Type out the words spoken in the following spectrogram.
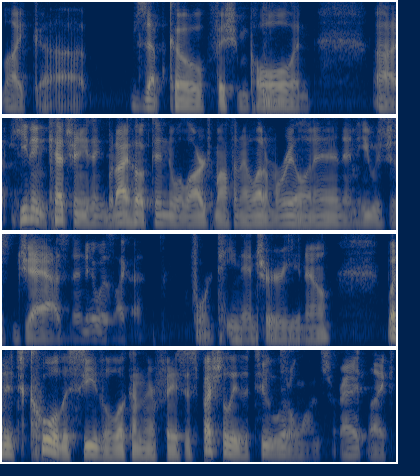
like uh, Zebco fishing pole, and uh, he didn't catch anything, but I hooked into a largemouth and I let him reel it in, and he was just jazzed, and it was like a 14 incher, you know. But it's cool to see the look on their face, especially the two little ones, right? Like,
